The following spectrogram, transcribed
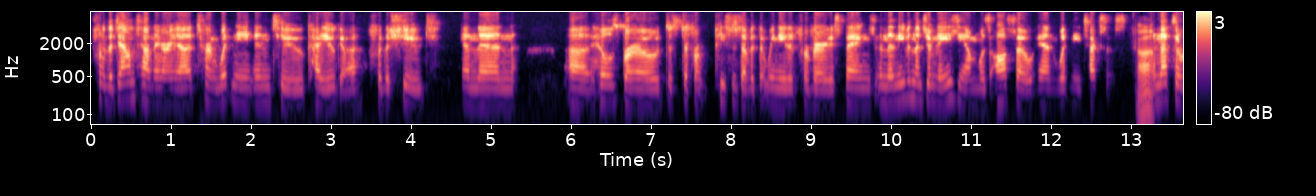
for the downtown area, turn Whitney into Cayuga for the shoot, and then uh, Hillsboro, just different pieces of it that we needed for various things, and then even the gymnasium was also in Whitney, Texas, ah. and that's a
